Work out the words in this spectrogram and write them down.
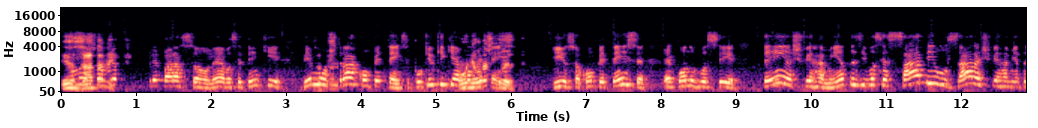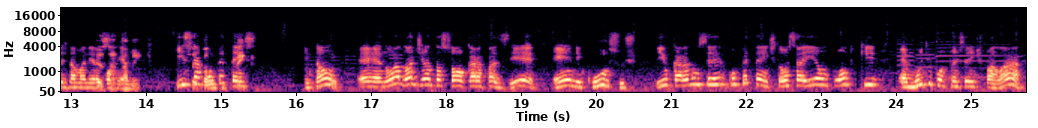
Exatamente. Não é pre preparação, né? Você tem que demonstrar Exatamente. competência. Porque o que, que é a União competência? Isso, a competência é quando você tem as ferramentas e você sabe usar as ferramentas da maneira Exatamente. correta. Isso você é a competência. Então, é, não, não adianta só o cara fazer N cursos e o cara não ser competente. Então, isso aí é um ponto que é muito importante a gente falar,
